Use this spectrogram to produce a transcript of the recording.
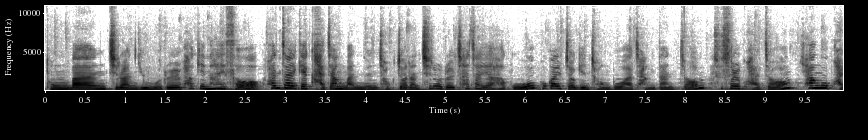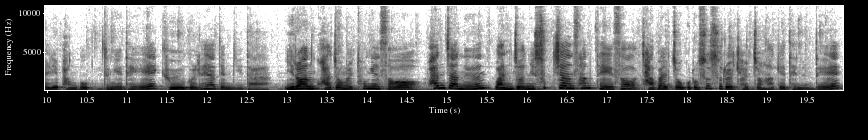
동반 질환 유무를 확인해서 환자에게 가장 맞는 적절한 치료를 찾아야 하고 포괄적인 정보와 장단점, 수술 과정, 향후 관리 방법 등에 대해 교육을 해야 됩니다. 이런 과정을 통해서 환자는 완전히 숙지한 상태에서 자발적으로 수술을 결정하게 되는데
